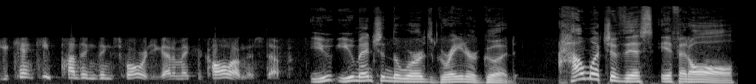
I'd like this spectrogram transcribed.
you can't keep punting things forward. You got to make a call on this stuff. You you mentioned the words greater good how much of this, if at all,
